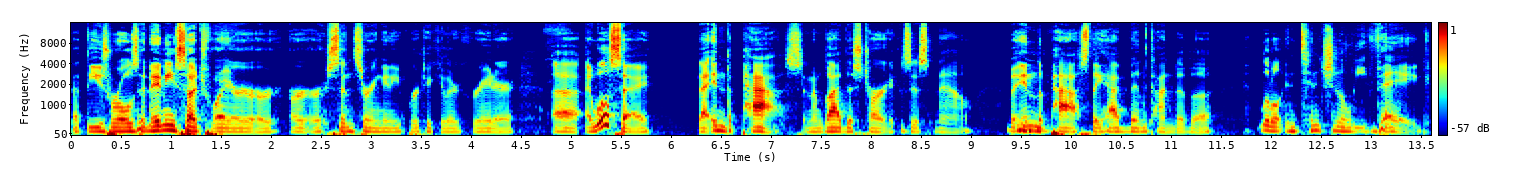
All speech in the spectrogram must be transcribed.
that these rules in any such way are, are, are censoring any particular creator. Uh I will say that in the past, and I'm glad this chart exists now, but in the past they have been kind of a little intentionally vague,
